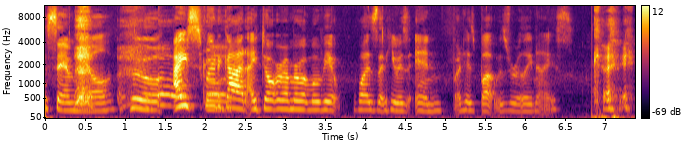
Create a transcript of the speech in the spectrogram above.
Sam Neill, who I swear to Oh, God. God, I don't remember what movie it was that he was in, but his butt was really nice. Okay.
